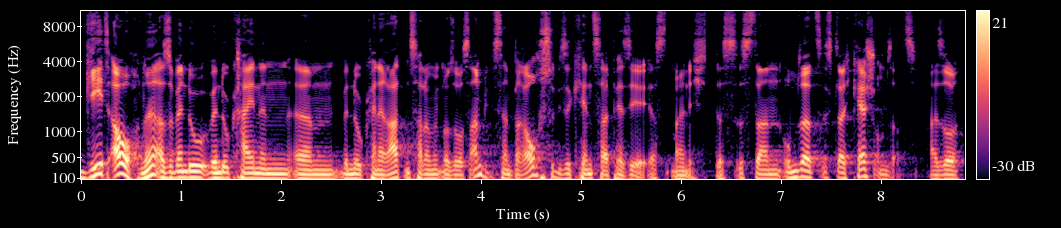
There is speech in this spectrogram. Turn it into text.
Geht auch, ne? Also wenn du, wenn du keinen, ähm, wenn du keine Ratenzahlung oder sowas anbietest, dann brauchst du diese Kennzahl per se erstmal nicht. Das ist dann Umsatz ist gleich Cash-Umsatz. Also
